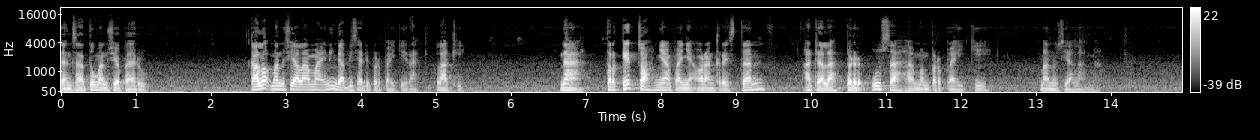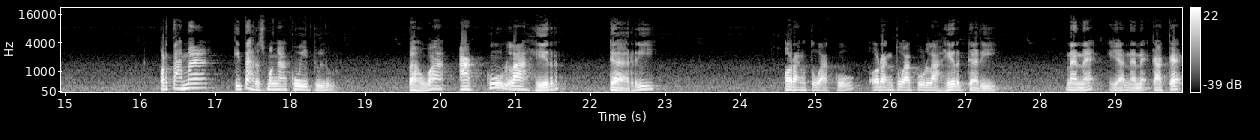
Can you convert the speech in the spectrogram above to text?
dan satu manusia baru. Kalau manusia lama ini nggak bisa diperbaiki lagi. Nah, terkecohnya banyak orang Kristen adalah berusaha memperbaiki manusia lama. Pertama, kita harus mengakui dulu bahwa aku lahir dari orang tuaku, orang tuaku lahir dari nenek, ya nenek kakek,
